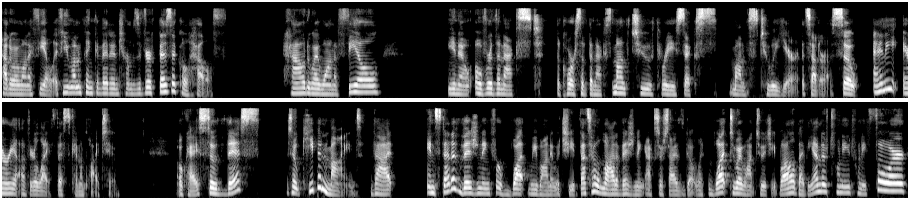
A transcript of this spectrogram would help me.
how do I want to feel? If you want to think of it in terms of your physical health, how do I want to feel, you know, over the next, the course of the next month, two, three, six months to a year, etc. So any area of your life this can apply to. Okay. So this, so keep in mind that instead of visioning for what we want to achieve, that's how a lot of visioning exercises go. Like, what do I want to achieve? Well, by the end of 2024,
